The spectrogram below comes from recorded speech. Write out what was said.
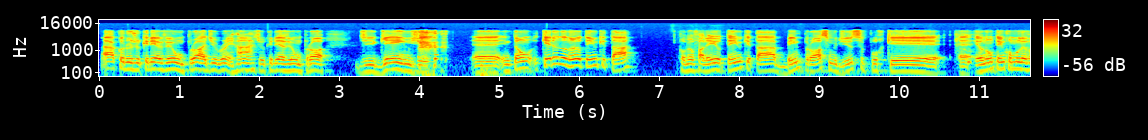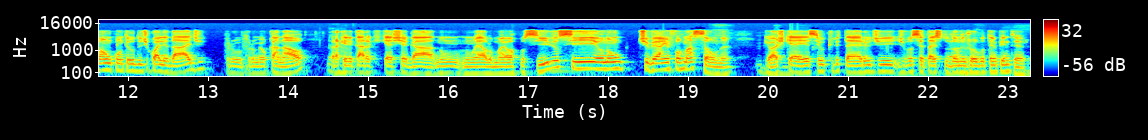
Ah, Coruja, eu queria ver um pro de Reinhardt, eu queria ver um pro de Genji. é, então, querendo ou não, eu tenho que estar, tá, como eu falei, eu tenho que estar tá bem próximo disso, porque é, eu não tenho como levar um conteúdo de qualidade para o meu canal para aquele cara que quer chegar num, num, elo maior possível se eu não tiver a informação, né? Que eu acho que é esse o critério de, de você estar tá estudando o jogo o tempo inteiro.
